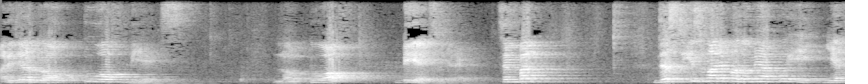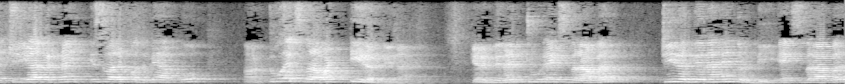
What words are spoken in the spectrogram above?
और इधर log 2 of dx log 2 of dx हो जाएगा। सिंपल जस्ट इस वाले पदों में आपको एक चीज़ याद रखना है, इस वाले पद में आपको टू एक्स बराबर टी रख देना है। क्या रख देना है? टू एक्स बराबर टी रख देना है तो डी एक्स बराबर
